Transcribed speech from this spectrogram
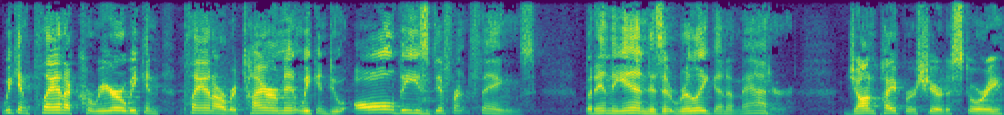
we can plan a career, we can plan our retirement, we can do all these different things. But in the end, is it really going to matter? John Piper shared a story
